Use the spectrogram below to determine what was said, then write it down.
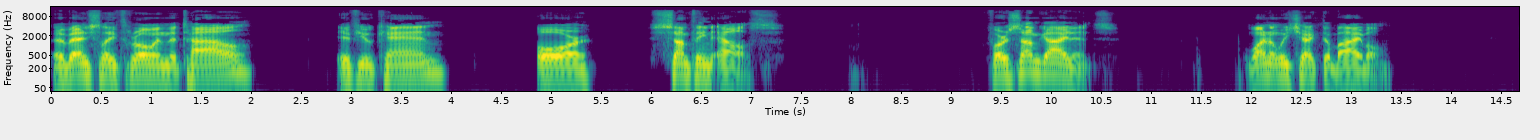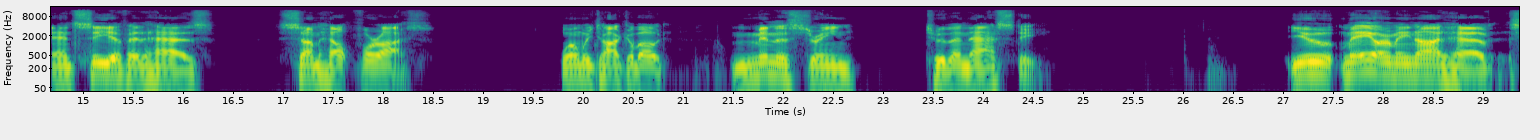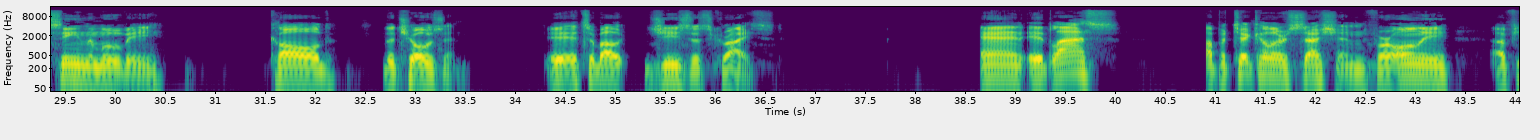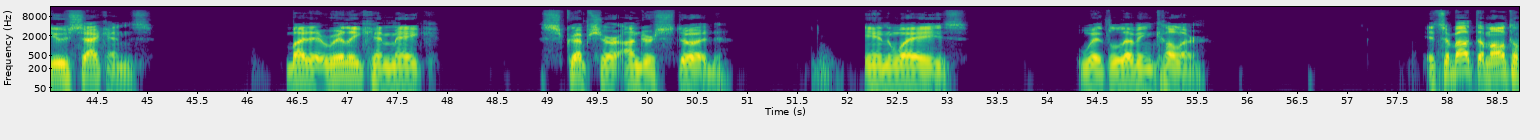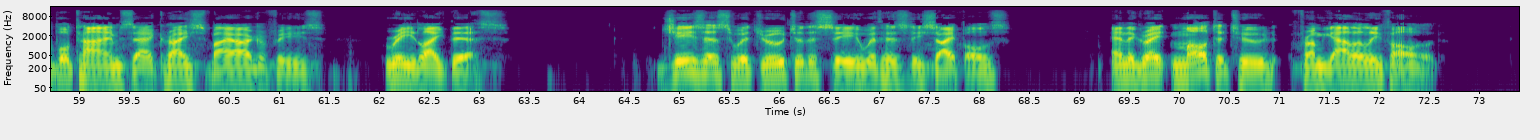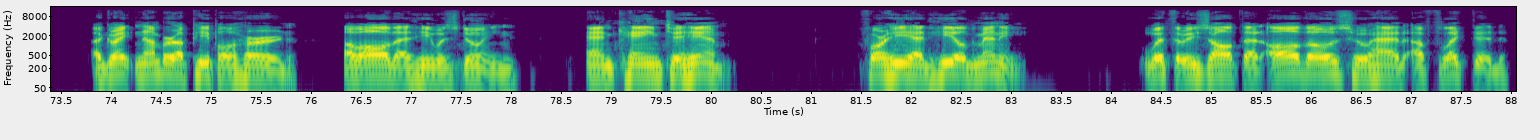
Eventually throw in the towel? if you can, or something else. For some guidance, why don't we check the Bible and see if it has some help for us when we talk about ministering to the nasty? You may or may not have seen the movie called the chosen. It's about Jesus Christ. And it lasts a particular session for only a few seconds, but it really can make Scripture understood in ways with living color. It's about the multiple times that Christ's biographies read like this Jesus withdrew to the sea with his disciples, and a great multitude from Galilee followed. A great number of people heard of all that he was doing and came to him, for he had healed many with the result that all those who had afflicted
